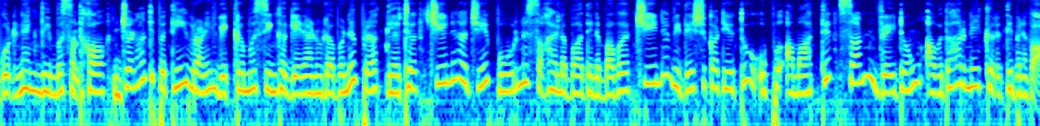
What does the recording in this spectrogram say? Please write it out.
ගොඩනැංවීම සඳහා ජනාධිපති රනිල් වික්‍රමසිංහ ගෙනනු ලබන ප්‍රයත්නයට චීන රජයේ පූර්ණ සහය ලබා දෙන බව චීන විදේශ කටයුතු උප අමාත්‍ය සන් වෙයිඩොන් අවධාරණය කර තිබෙනවා.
